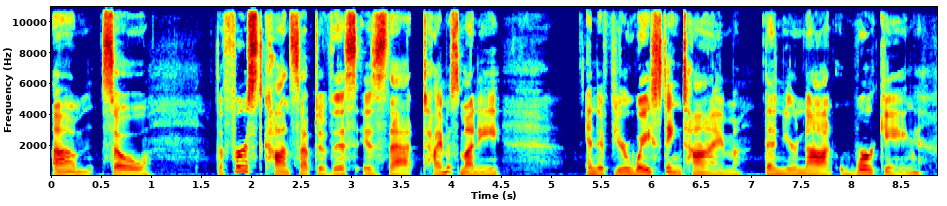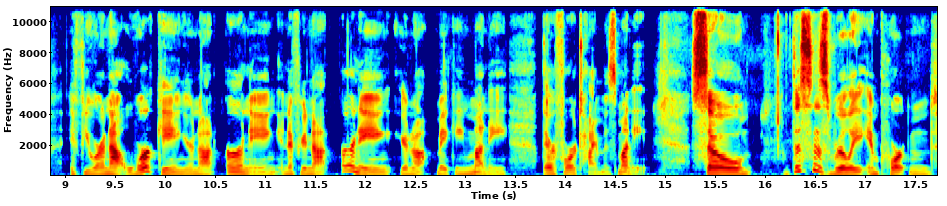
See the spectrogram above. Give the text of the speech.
Um, so the first concept of this is that time is money, and if you're wasting time, then you're not working if you are not working, you're not earning. And if you're not earning, you're not making money. Therefore, time is money. So, this is really important,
